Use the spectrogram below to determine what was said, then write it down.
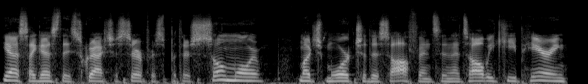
Yes, I guess they scratched the surface, but there's so more, much more to this offense, and that's all we keep hearing.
